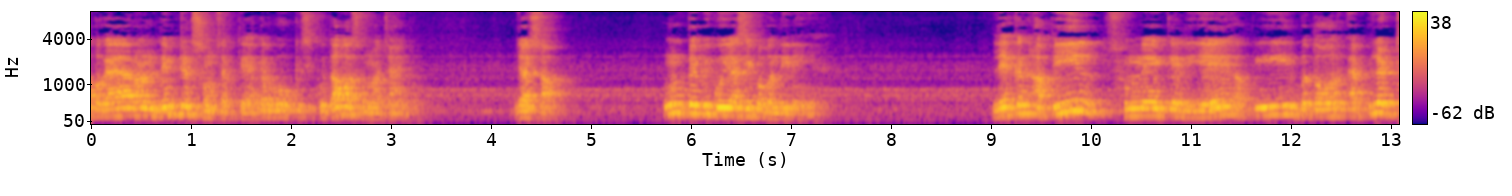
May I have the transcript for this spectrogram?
बगैर अनलिमिटेड सुन सकते हैं, अगर वो किसी को दावा सुनना चाहें तो जैसा उन पे भी कोई ऐसी पाबंदी नहीं है। लेकिन अपील सुनने के लिए, अपील बतौर एपलेट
